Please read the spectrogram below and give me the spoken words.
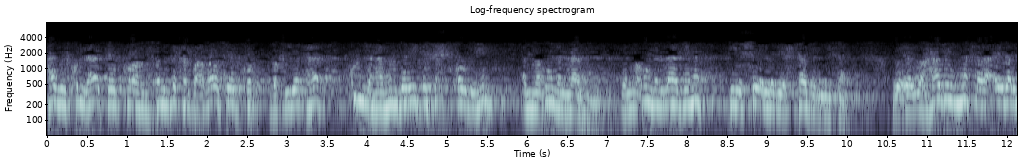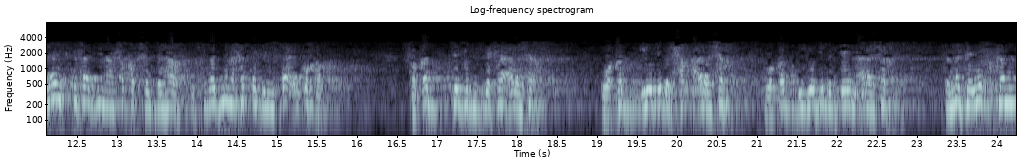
هذه كلها سيذكرها المصنف ذكر بعضها وسيذكر بقيتها كلها من ذلك تحت قولهم المؤونة اللازمة. والمؤونة اللازمة هي الشيء الذي يحتاج الإنسان. وهذه المسألة أيضا لا يستفاد منها فقط في الظهار يستفاد منها حتى في النساء الأخرى. فقد تجب الزكاة على شخص وقد يجب الحق على شخص وقد يجب الدين على شخص. فمتى يحكم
